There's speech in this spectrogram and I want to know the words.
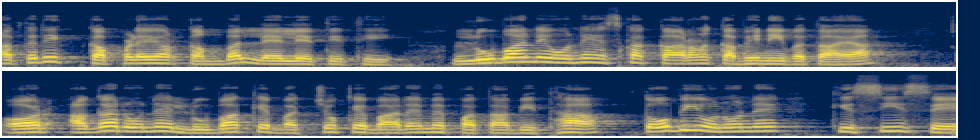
अतिरिक्त कपड़े और कंबल ले लेती थी। लूबा ने उन्हें इसका कारण कभी नहीं बताया। और अगर उन्हें लूबा के बच्चों के बारे में पता भी था तो भी उन्होंने किसी से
